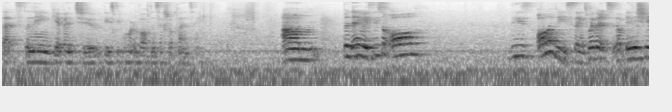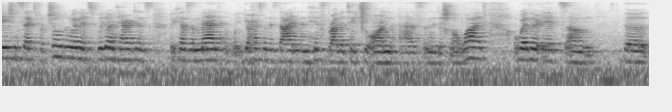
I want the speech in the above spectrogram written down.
that's the name given to these people who are involved in sexual cleansing. Um, but anyways, these are all these all of these things, whether it's initiation sex for children, whether it's widow inheritance, because a man, your husband has died and then his brother takes you on as an additional wife, whether it's um, the,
